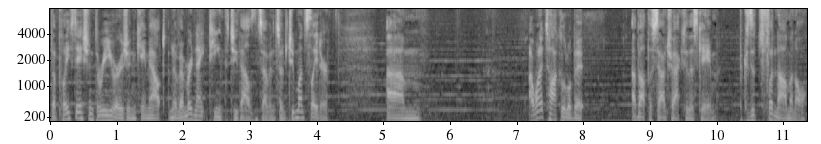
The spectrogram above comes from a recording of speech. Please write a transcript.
the PlayStation 3 version came out November 19th, 2007. So two months later. Um, I want to talk a little bit about the soundtrack to this game because it's phenomenal.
